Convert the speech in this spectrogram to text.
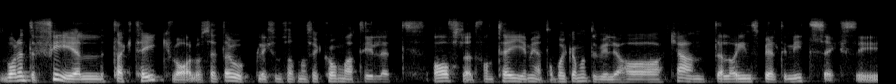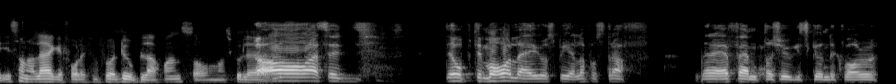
var det inte fel taktikval att sätta upp liksom så att man ska komma till ett avslut från 10 meter? Brukar man inte vilja ha kant eller inspel till mittsex i, i sådana lägen för att liksom få dubbla chanser om man skulle... Ja, alltså det optimala är ju att spela på straff när det är 15-20 sekunder kvar.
